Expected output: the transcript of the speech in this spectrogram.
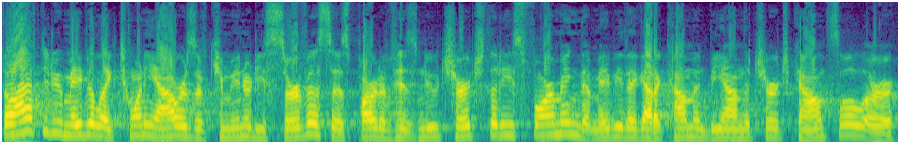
they'll have to do maybe like 20 hours of community service as part of his new church that he's forming, that maybe they got to come and be on the church council or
